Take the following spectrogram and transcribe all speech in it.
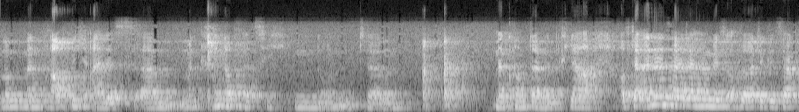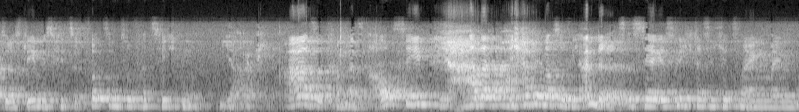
man, man braucht nicht alles, ähm, man kann auch verzichten und ähm, man kommt damit klar. Auf der anderen Seite haben jetzt auch Leute gesagt, so das Leben ist viel zu kurz, um zu verzichten. Ja, klar, so kann man es auch sehen. Ja. Aber ich habe ja noch so viel anderes. Es ist ja jetzt nicht, dass ich jetzt mein, mein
